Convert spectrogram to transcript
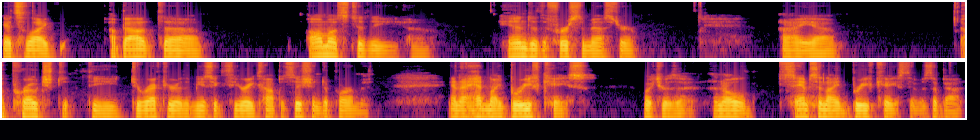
it's like about uh, almost to the uh, end of the first semester, I uh, approached the director of the music theory composition department, and I had my briefcase, which was a an old Samsonite briefcase that was about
